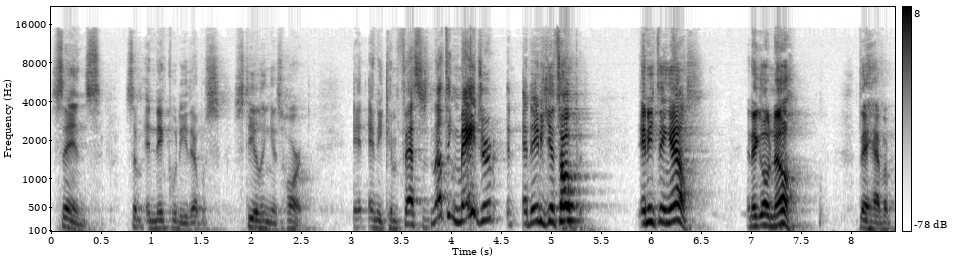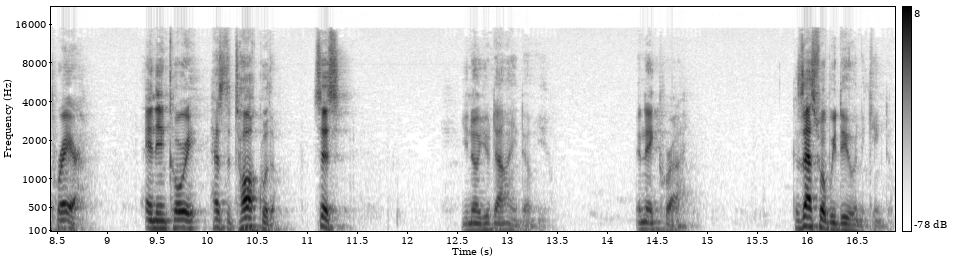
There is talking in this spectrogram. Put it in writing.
sins, some iniquity that was stealing his heart. And, and he confesses nothing major, and, and then he gets open. Anything else? And they go, No. They have a prayer. And then Corey has to talk with him. Says, You know you're dying, don't you? And they cry. Because that's what we do in the kingdom.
